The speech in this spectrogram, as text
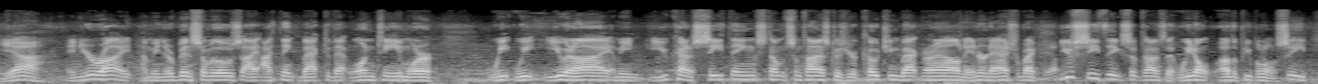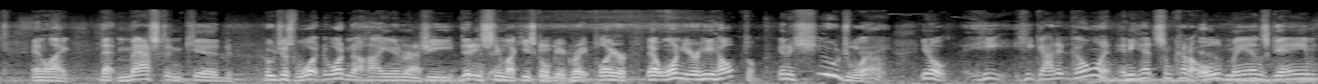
Yeah, and you're right. I mean, there have been some of those. I, I think back to that one team where we, we you and I, I mean, you kind of see things sometimes because your coaching background, international back, Yep. you see things sometimes that we don't, other people don't see. And like that Maston kid who just wasn't, a high energy, didn't seem like he's going to be a great player. That one year he helped them in a huge way. You know, he he got it going, and he had some kind of old man's game.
